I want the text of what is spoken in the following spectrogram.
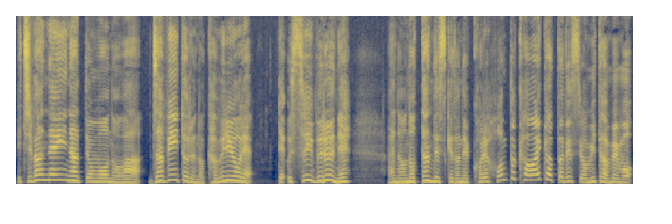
一番ね、いいなって思うのは、ザ・ビートルのカブリオレ。で、薄いブルーね。あの、乗ったんですけどね、これほんと可愛かったですよ、見た目も。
